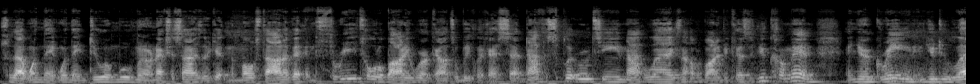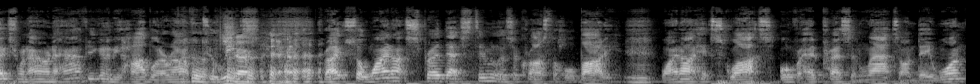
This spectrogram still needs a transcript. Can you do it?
so that when they when they do a movement or an exercise, they're getting the most out of it. And three total body workouts a week, like I said, not the split routine, not legs, not upper body. Because if you come in and you're green and you do legs for an hour and a half, you're going to be hobbling around for two weeks, right? So why not spread that stimulus across the whole body? Mm-hmm. Why not hit squats, overhead press, and lats on day one?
